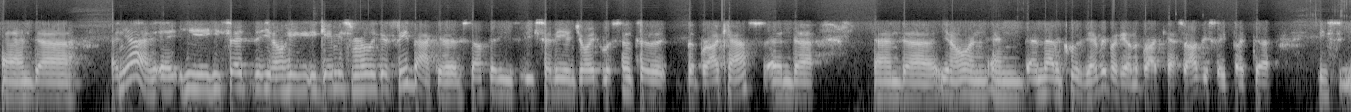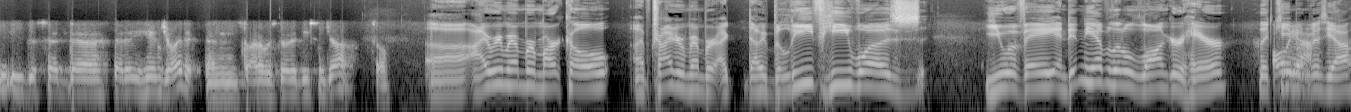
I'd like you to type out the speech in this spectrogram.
And uh, and yeah, he he said, you know, he, he gave me some really good feedback, uh, stuff that he he said he enjoyed listening to the, the broadcasts and. uh and uh, you know, and, and and that included everybody on the broadcast, obviously. But uh, he, he just said uh, that he enjoyed it and thought I was doing a decent job. So. Uh, I remember Marco. I'm trying to remember. I, I believe he was U of A, and didn't he have a little longer hair that oh, came yeah. out of his? Yeah.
